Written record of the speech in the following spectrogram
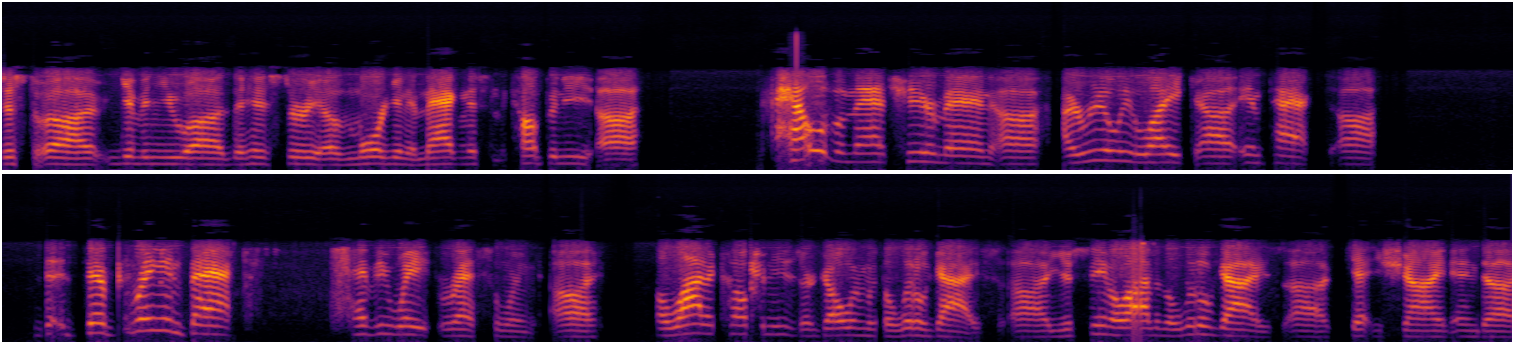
just uh, giving you uh, the history of Morgan and Magnus and the company. Uh, hell of a match here, man. Uh, I really like uh, Impact. Uh, they're bringing back heavyweight wrestling. Uh, a lot of companies are going with the little guys. Uh, you're seeing a lot of the little guys uh, getting shine, and uh,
